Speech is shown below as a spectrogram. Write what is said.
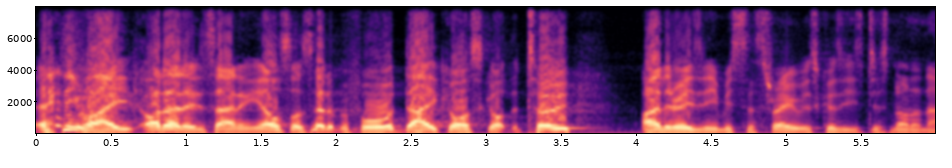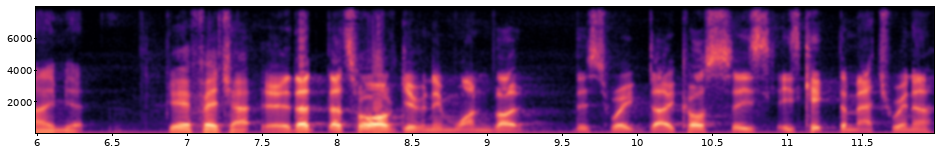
anyway, I don't need to say anything else. I said it before. Daicos got the two. Only reason he missed the three was because he's just not a name yet. Yeah, fair chat. Yeah, that that's why I've given him one vote this week. Daicos, he's he's kicked the match winner.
